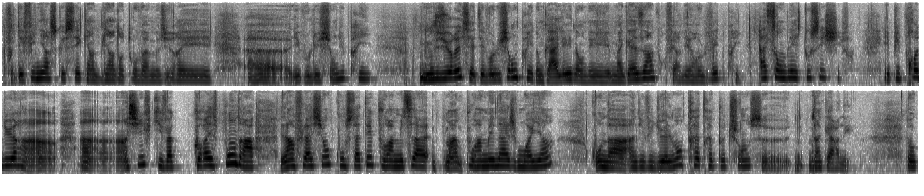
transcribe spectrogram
Il faut définir ce que c'est qu'un bien dont on va mesurer euh, l'évolution du prix. Mesurer cette évolution de prix, donc aller dans des magasins pour faire des relevés de prix. Assembler tous ces chiffres. Et puis produire un chiffre qui va correspondre à l'inflation constatée pour un, pour un ménage moyen qu'on a individuellement très très peu de chances euh, d'incarner. Donc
